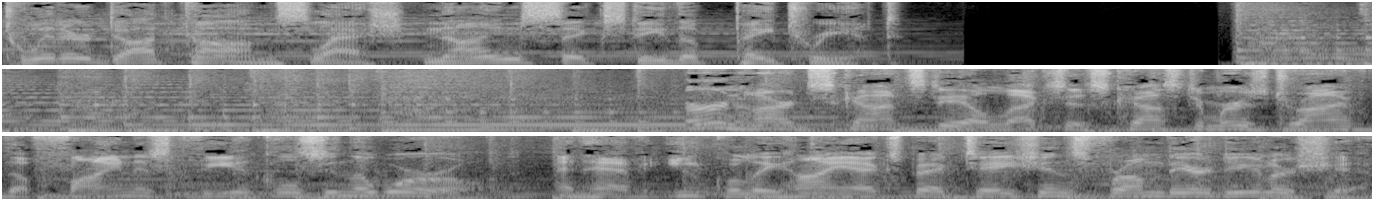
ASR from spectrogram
Twitter.com slash 960 The Patriot. Earnhardt Scottsdale Lexus customers drive the finest vehicles in the world and have equally high expectations from their dealership.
